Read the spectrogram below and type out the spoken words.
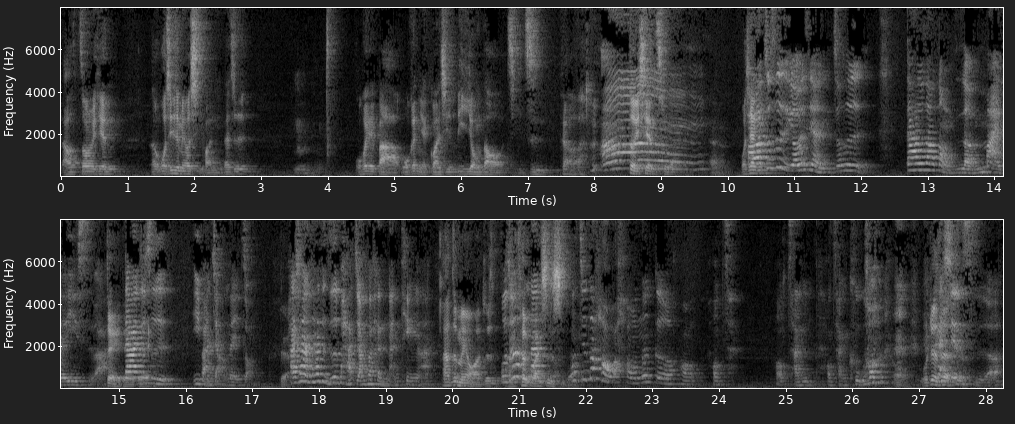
然后总有一天，呃，我其实没有喜欢你，但是嗯。我会把我跟你的关系利用到极致，知道吧？啊，兑现出来。嗯，我现在、啊、就是有一点，就是大家都知道那种人脉的意思吧？对，大概就是一凡讲的那种。对，他像他只是把他讲的很难听啊。啊，这没有啊，就是我觉得客观事实。我觉得好好那个，好好惨。好残，好残酷哦！我觉得太现实了。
